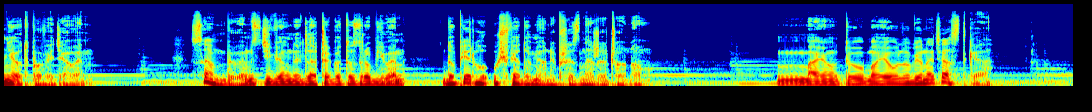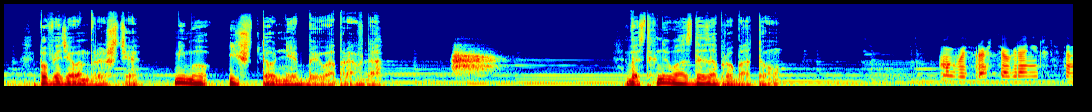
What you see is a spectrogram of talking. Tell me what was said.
Nie odpowiedziałem. Sam byłem zdziwiony, dlaczego to zrobiłem, dopiero uświadomiony przez narzeczoną. Mają tu moje ulubione ciastka. Powiedziałem wreszcie, mimo iż to nie była prawda. Westchnęła z dezaprobatą. Mógłbyś wreszcie ograniczyć ten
